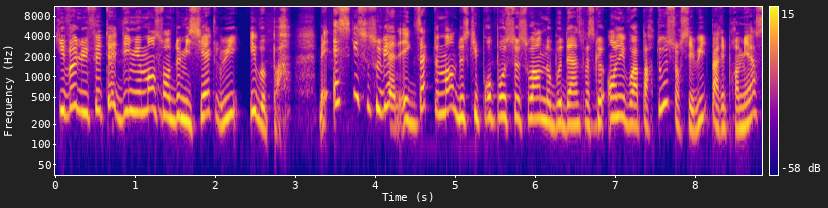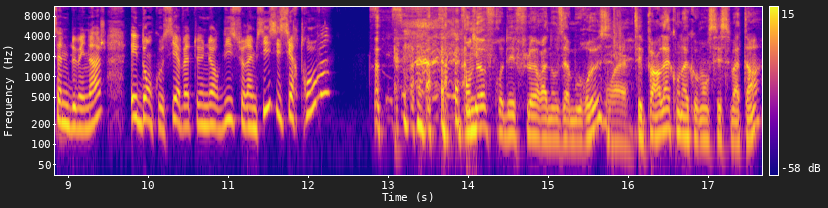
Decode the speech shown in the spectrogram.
qui veut lui fêter dignement son demi-siècle. Lui, il veut pas. Mais est-ce qu'ils se souviennent? Exactement de ce qu'ils proposent ce soir, nos Baudins Parce qu'on les voit partout sur C8, Paris Première, scène de ménage, et donc aussi à 21h10 sur M6. Ils s'y retrouvent? On offre des fleurs à nos amoureuses. Ouais. C'est par là qu'on a commencé ce matin.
